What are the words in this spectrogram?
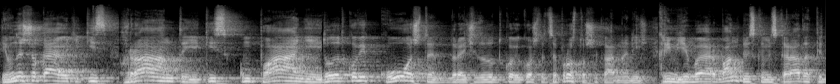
і вони шукають якісь гранти, якісь компанії, додаткові кошти. До речі, додаткові кошти це просто шикарна річ. Крім ЄБР банк, Львівська міська рада під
